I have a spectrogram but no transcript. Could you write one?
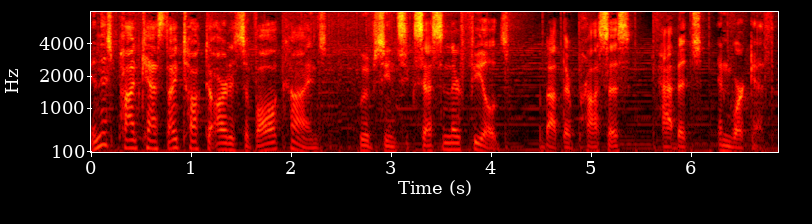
In this podcast, I talk to artists of all kinds who have seen success in their fields about their process, habits, and work ethic.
